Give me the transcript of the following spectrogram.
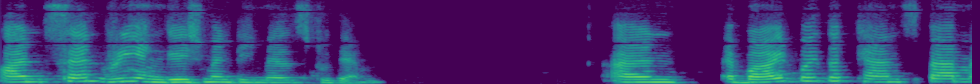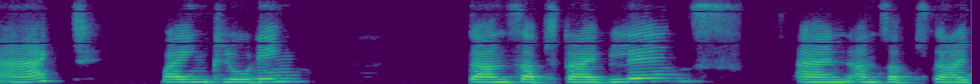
and send re-engagement emails to them. And abide by the CAN-SPAM Act by including the unsubscribe links and unsubscribe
